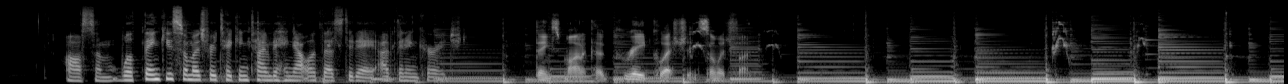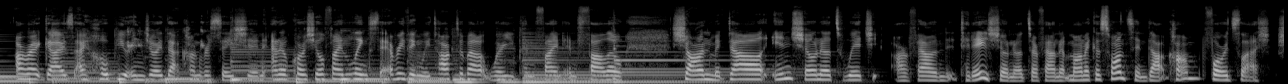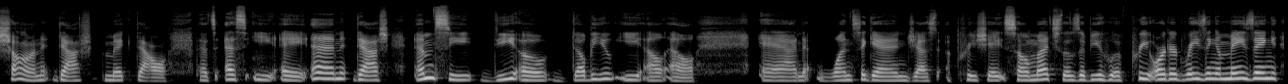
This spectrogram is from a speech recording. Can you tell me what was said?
Awesome. Well, thank you so much for taking time to hang out with us today. I've been encouraged. Thanks, Monica. Great question. So much fun. All right, guys, I hope you enjoyed that conversation. And of course, you'll find links to everything we talked about where you can find and follow Sean McDowell in show notes, which are found, today's show notes are found at monicaswanson.com forward slash Sean dash McDowell. That's S E A N dash M C D O W E L L. And once again, just appreciate so much those of you who have pre ordered Raising Amazing.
